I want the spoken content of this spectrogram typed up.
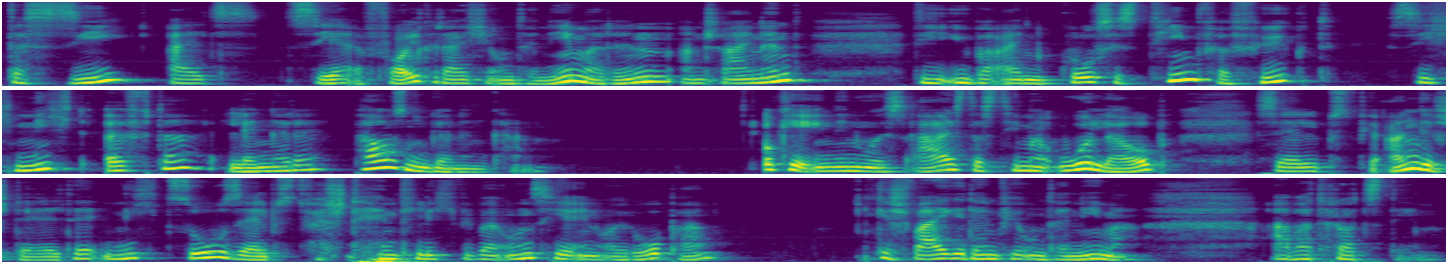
dass sie als sehr erfolgreiche Unternehmerin anscheinend, die über ein großes Team verfügt, sich nicht öfter längere Pausen gönnen kann. Okay, in den USA ist das Thema Urlaub selbst für Angestellte nicht so selbstverständlich wie bei uns hier in Europa, geschweige denn für Unternehmer. Aber trotzdem,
